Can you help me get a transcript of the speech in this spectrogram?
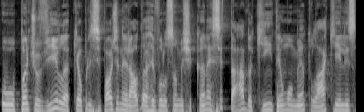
o Pancho Villa, que é o principal general da Revolução Mexicana, é citado aqui. Tem um momento lá que eles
